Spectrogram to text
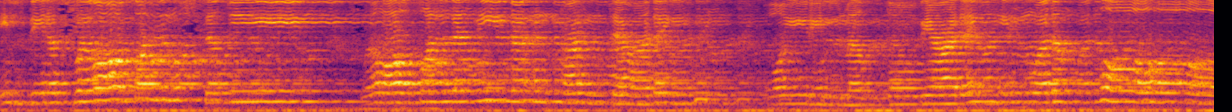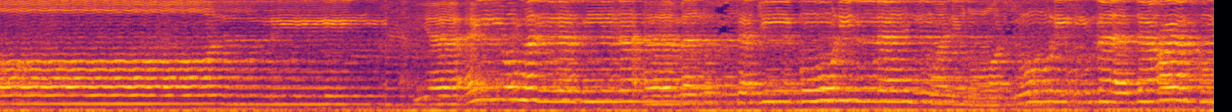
اهدنا الصراط المستقيم. صراط الذين أنعمت عليهم غير المغضوب عليهم ولا الضالين. يا أيها الذين آمنوا استجيبوا لله وللرسول إذا دعاكم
